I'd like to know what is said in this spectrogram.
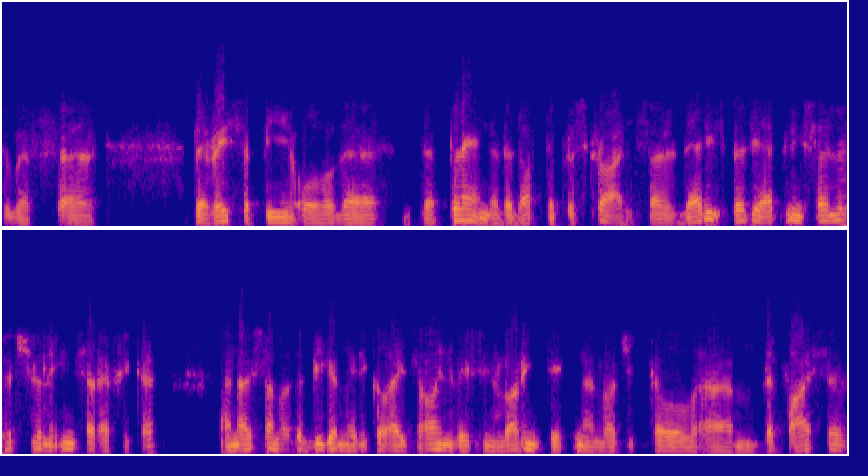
with uh, the recipe or the, the plan that the doctor prescribes. So that is busy happening slowly but surely in South Africa. I know some of the bigger medical aids are investing a lot in technological um, devices,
